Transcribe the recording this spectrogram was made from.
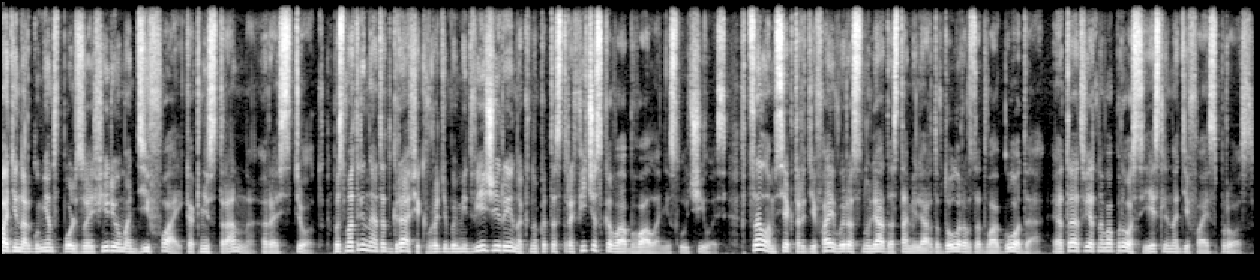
один аргумент в пользу эфириума – DeFi, как ни странно, растет. Посмотри на этот график, вроде бы медвежий рынок, но катастрофического обвала не случилось. В целом, сектор DeFi вырос с нуля до 100 миллиардов долларов за два года. Это ответ на вопрос, есть ли на DeFi спрос.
